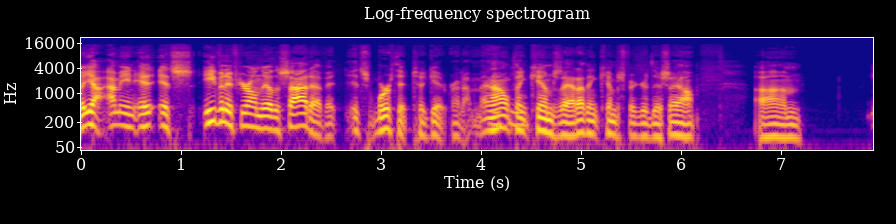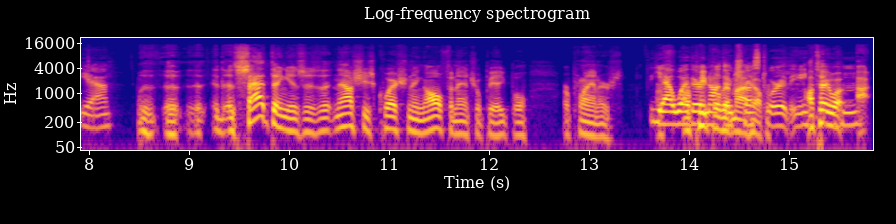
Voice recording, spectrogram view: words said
But yeah, I mean, it, it's even if you're on the other side of it, it's worth it to get rid of them. And I don't Mhm. think Kim's that. I think Kim's figured this out. Um, yeah, the, the, the sad thing is, is that now she's questioning all financial people or planners. yeah. Whether or not they're might help her. trustworthy. I'll tell you Mhm. what,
